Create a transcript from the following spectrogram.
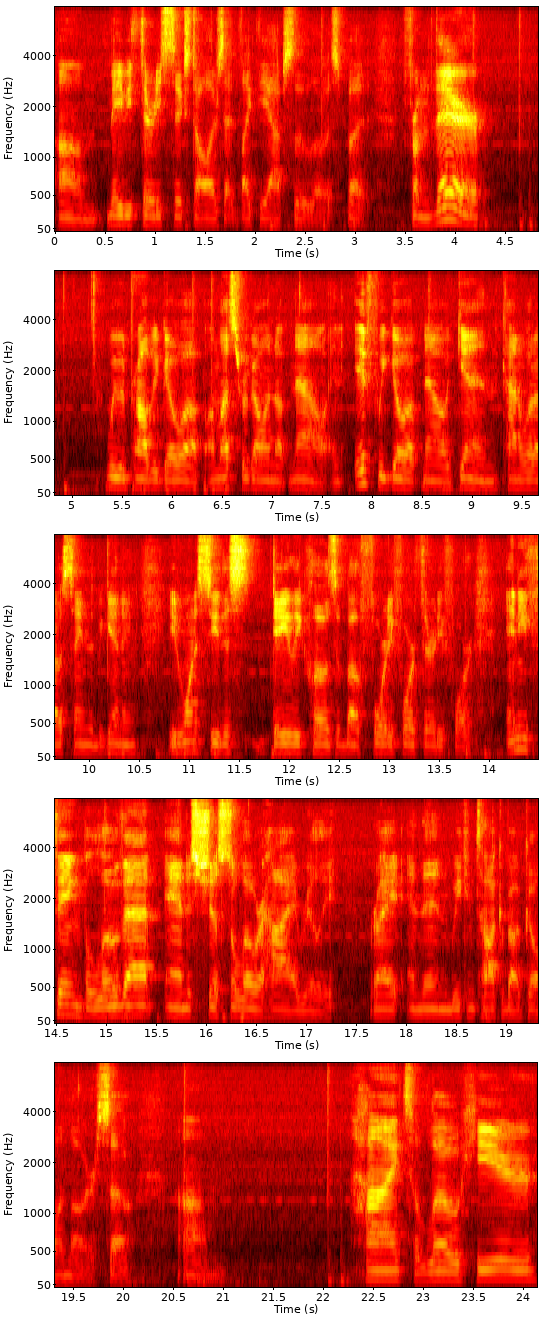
um, maybe $36 at like the absolute lowest. But from there, we would probably go up unless we're going up now. And if we go up now again, kind of what I was saying in the beginning, you'd want to see this daily close above 44.34. Anything below that, and it's just a lower high, really, right? And then we can talk about going lower. So um, high to low here.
